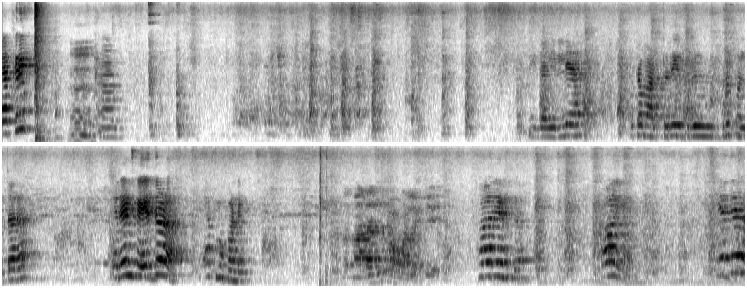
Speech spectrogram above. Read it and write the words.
ಯಾಕ್ರಿ? ಹ್ಞೂ. ಈಗ ಇಲ್ಲೇ ಊಟ ಮಾಡ್ತೀರಿ ಇಬ್ರು ಇಬ್ರು ಕುಂತಾರ. ರೇಣುಕ ಎದ್ದೇಳ? ಯಾಕೆ ಮುಕೊಂಡಿ ಹಾಂ ರೇಣುಕ ಹೋಯ್ ಎದ್ದೇಳ?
